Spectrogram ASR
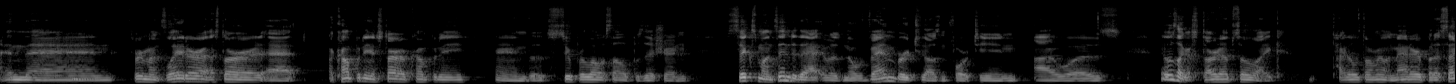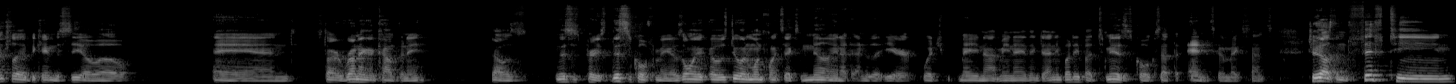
And then three months later, I started at a company, a startup company, in the super lowest level position. Six months into that, it was November 2014. I was, it was like a startup, so like titles don't really matter, but essentially I became the COO and started running a company that was this is pretty this is cool for me. It was only it was doing 1.6 million at the end of the year, which may not mean anything to anybody, but to me this is cool because at the end it's going to make sense. 2015,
